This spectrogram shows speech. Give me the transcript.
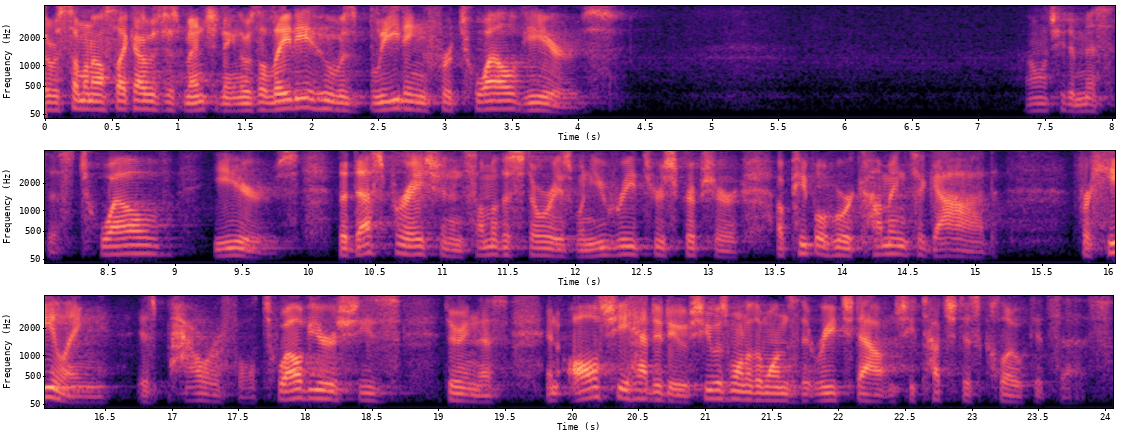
There was someone else, like I was just mentioning, there was a lady who was bleeding for 12 years. I want you to miss this 12 years. The desperation in some of the stories, when you read through scripture, of people who are coming to God for healing is powerful. 12 years she's doing this, and all she had to do, she was one of the ones that reached out and she touched his cloak, it says.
